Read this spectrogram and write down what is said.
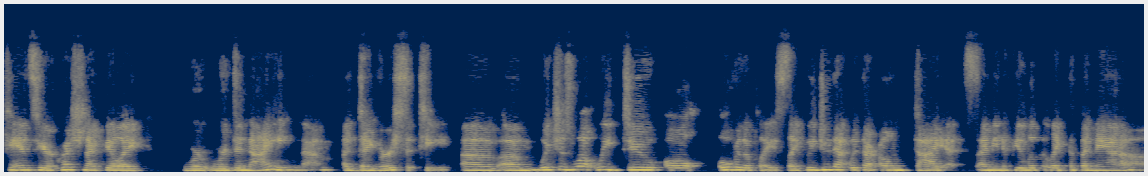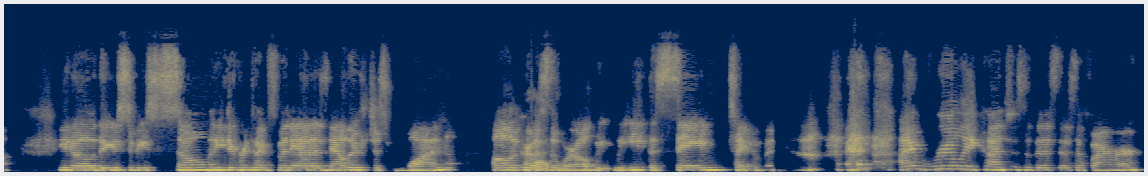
to answer your question i feel like we're, we're denying them a diversity of um, which is what we do all over the place. Like we do that with our own diets. I mean if you look at like the banana you know, there used to be so many different types of bananas. Now there's just one all across the world. We, we eat the same type of banana. I'm really conscious of this as a farmer.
